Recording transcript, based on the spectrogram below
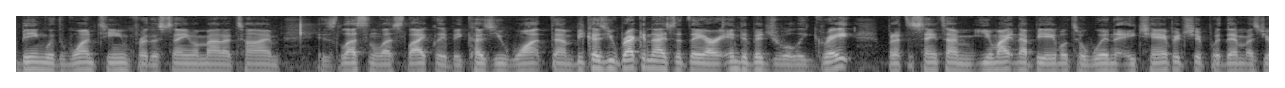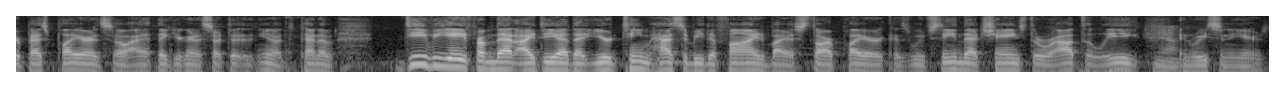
being with one team for the same amount of time is less and less likely because you want them because you recognize that they are individually great, but at the same time you might not be able to win a championship with them as your best player, and so I think you're going to start to you know kind of deviate from that idea that your team has to be defined by a star player because we've seen that change throughout the league yeah. in recent years.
